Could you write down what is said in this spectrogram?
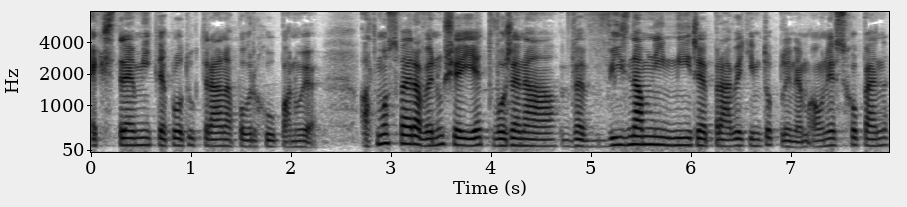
extrémní teplotu, která na povrchu panuje. Atmosféra Venuše je tvořená ve významné míře právě tímto plynem a on je schopen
